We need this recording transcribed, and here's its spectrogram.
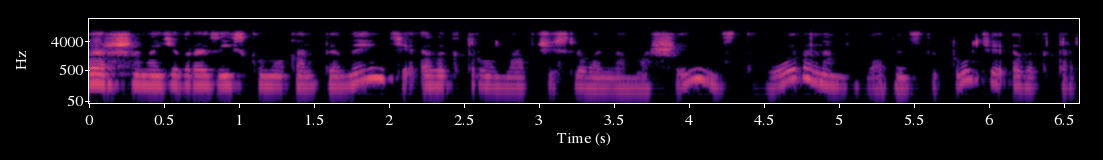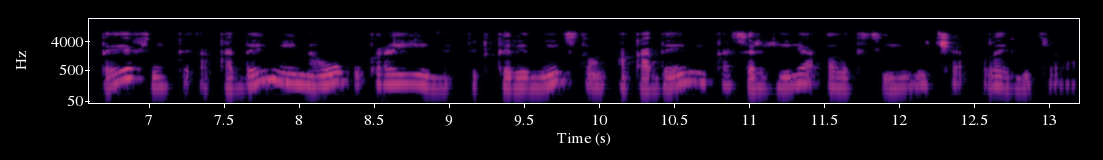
Перша на Євразійському континенті електронна обчислювальна машина створена була в Інституті електротехніки Академії наук України під керівництвом академіка Сергія Олексійовича Лебедєва.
